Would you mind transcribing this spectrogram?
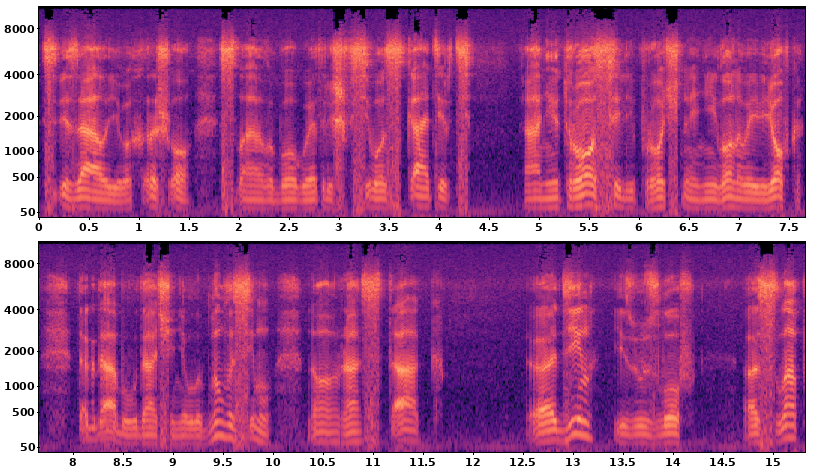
связал его хорошо. Слава богу, это лишь всего скатерть, а не трос или прочная нейлоновая веревка. Тогда бы удача не улыбнулась ему. Но раз так... Один из узлов ослаб,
